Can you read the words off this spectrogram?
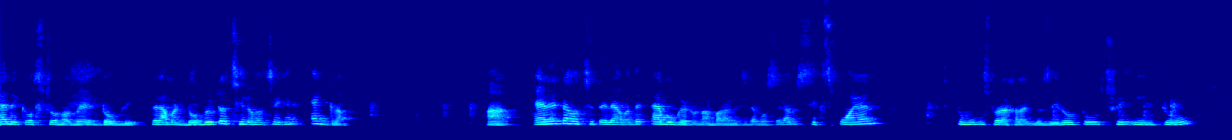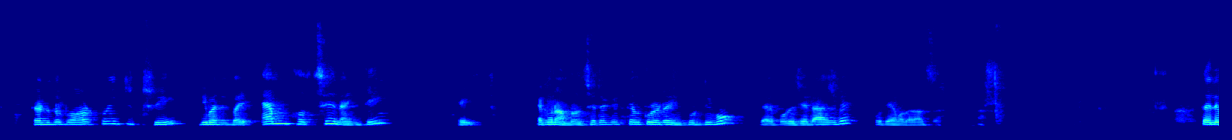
এন ইকুয়ালস টু হবে ডব্লিউ তাহলে আমার ডব্লিউটা ছিল হচ্ছে এখানে এক গ্রাম আর এটা হচ্ছে তাহলে আমাদের অ্যাভোগ্যাড্রো নাম্বার, আমি যেটা বলছিলাম সিক্স পয়েন্ট একটু মুখস্থ রাখা লাগবে zero two three into ten to the power twenty three divided by M হচ্ছে নাইনটি এইট এখন আমরা হচ্ছে এটাকে ক্যালকুলেটার ইনপুট দিব, তারপরে যেটা আসবে, ওটাই আমাদের আনসার তাহলে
